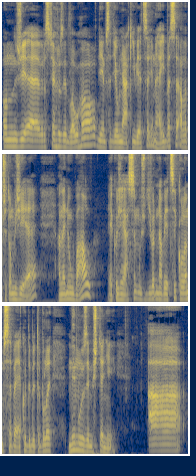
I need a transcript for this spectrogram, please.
on žije prostě hrozně dlouho, v něm se dějou nějaký věci, nehejbe se, ale přitom žije a najednou wow, jakože já se můžu dívat na věci kolem sebe, jako kdyby to byly mimozemštění. A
